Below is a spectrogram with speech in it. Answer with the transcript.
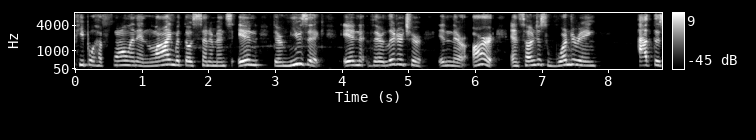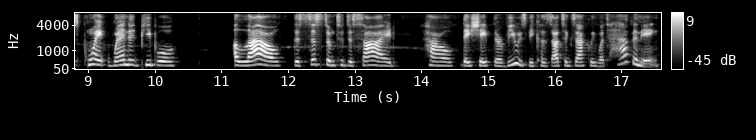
people have fallen in line with those sentiments in their music, in their literature, in their art. And so I'm just wondering at this point, when did people allow the system to decide how they shape their views? Because that's exactly what's happening.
